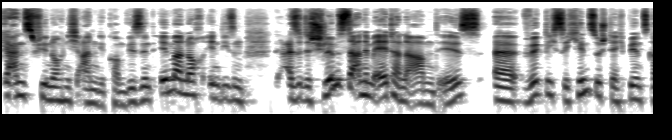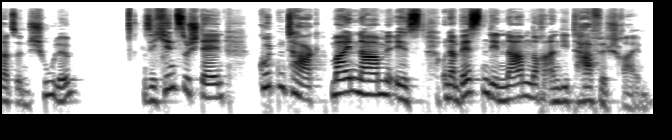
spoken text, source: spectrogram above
ganz viel noch nicht angekommen. Wir sind immer noch in diesem, also das Schlimmste an einem Elternabend ist, äh, wirklich sich hinzustellen, ich bin jetzt gerade so in Schule, sich hinzustellen, guten Tag, mein Name ist und am besten den Namen noch an die Tafel schreiben.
